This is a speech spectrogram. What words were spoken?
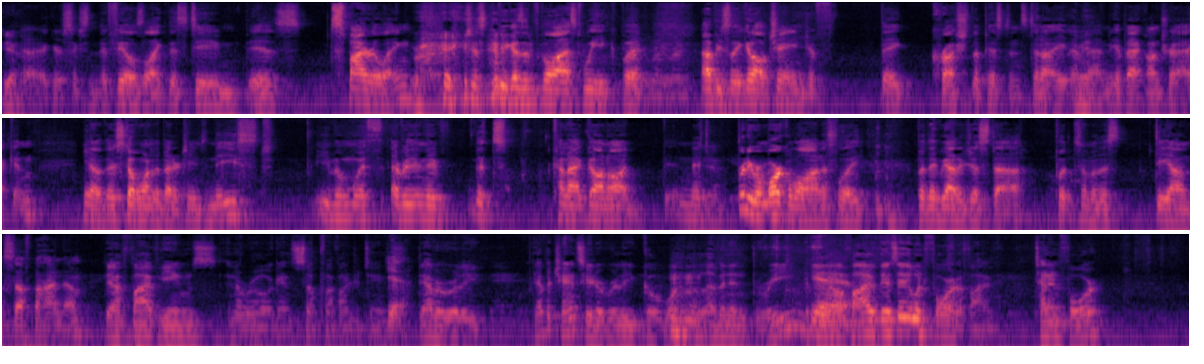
Yeah, six. It feels like this team is spiraling, Right. just because of the last week. But Right, right, right. obviously, it could all change if they crush the Pistons tonight I and mean- then get back on track. And you know, they're still one of the better teams in the East, even with everything they've that's kind of gone on. And it's Yeah. pretty remarkable, honestly. But they've got to just uh, put some of this Dion stuff behind them. they have five games in a row against sub 500 teams. Yeah. they have a really, they have a chance here to really go what Mhm. 11 and three. If they Yeah. win all five, they say they win four out of five. 10 and four.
